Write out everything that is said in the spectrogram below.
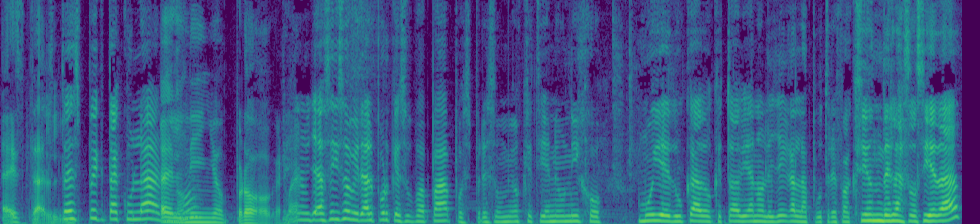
Está, Está espectacular. El niño progre. Bueno, ya se hizo viral porque su papá, pues, presumió que tiene un hijo muy educado que todavía no le llega la putrefacción de la sociedad.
